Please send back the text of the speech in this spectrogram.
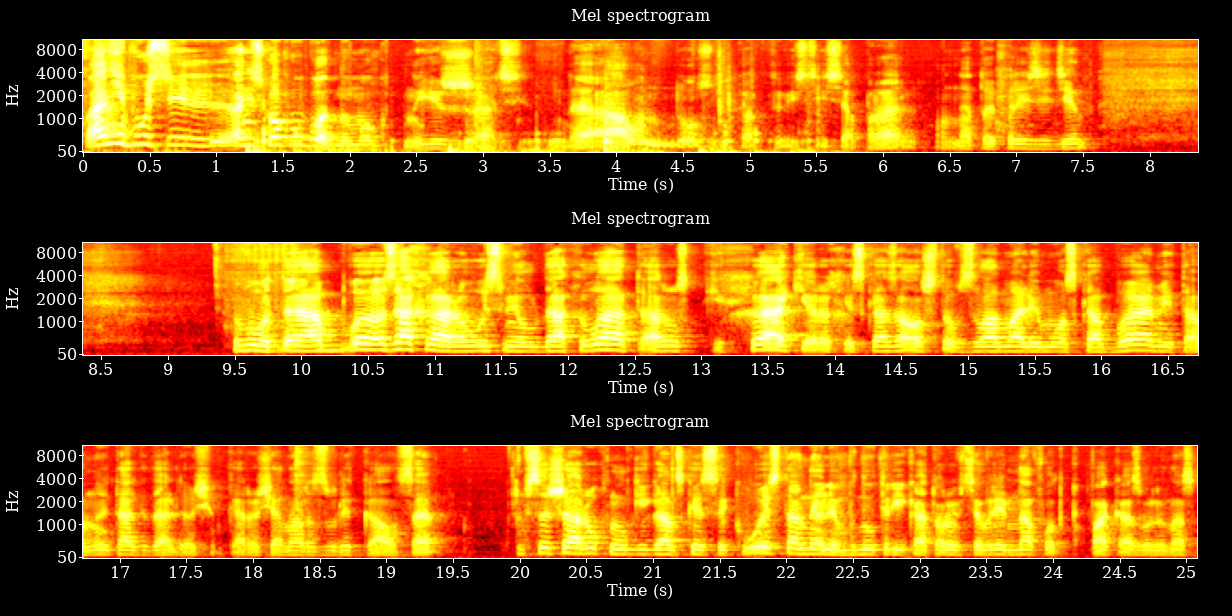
Они пусть, они сколько угодно могут наезжать. Да, а он должен как-то вести себя правильно. Он на той президент. Вот, а Захаров высмеял доклад о русских хакерах и сказал, что взломали мозг Обаме, там, ну и так далее. В общем, короче, она развлекалась. В США рухнул гигантская секвой с тоннелем внутри, который все время на фотках показывали у нас.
